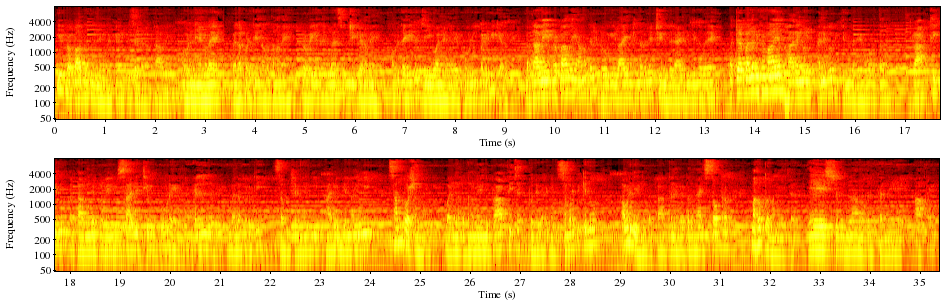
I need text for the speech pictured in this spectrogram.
ഈ പ്രഭാതത്തിൽ ഞങ്ങളെ കേൾപ്പിച്ച കർത്താവെ അവിടുന്ന് ഞങ്ങളെ ബലപ്പെടുത്തി നടത്തണമേ കൃപയിൽ ഞങ്ങളെ സൂക്ഷിക്കണമേ. അവിടുത്തെ ധൈര്യം ചെയ്യുവാൻ എപ്പോഴും പഠിപ്പിക്കണമേ കർത്താവ് ഈ പ്രഭാതയാമത്തിൽ രോഗികളായിരിക്കുന്നവരെ ക്ഷീണിതരായിരിക്കുന്നവരെ മറ്റ് പലവിധമായ ഭാരങ്ങൾ അനുഭവിക്കുന്നവരെ ഓർത്ത് പ്രാർത്ഥിക്കുന്നു. കർത്താവിന്റെ കൃപയും സാന്നിധ്യവും കൂടെയുണ്ട് എല്ലാവരെയും ബലപ്പെടുത്തി സൗഖ്യം നൽകി ആരോഗ്യം നൽകി സന്തോഷം നൽകി. വഴി നടത്തണമേ എന്ന് പ്രാർത്ഥിച്ച് പുനകരങ്ങൾ സമർപ്പിക്കുന്നു. അവിടുന്ന് ഞങ്ങളുടെ പ്രാർത്ഥന കേട്ടതിനായി സ്തോത്രം. മഹത്വം അങ്ങേക്ക് യേശുവിൻ നാമത്തിൽ തന്നെ. ആമേൻ.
